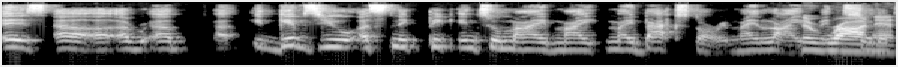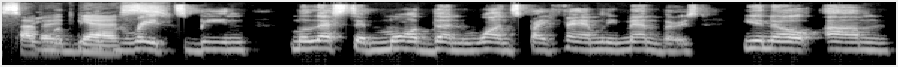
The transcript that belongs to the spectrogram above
is a, a, a, it gives you a sneak peek into my my my backstory, my life, the rawness of it. Yes, raped, being molested more than once by family members. You know, um,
